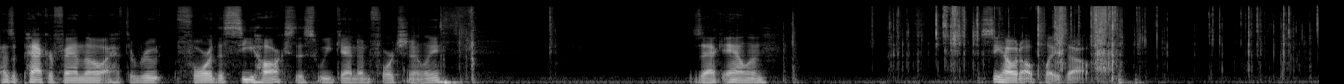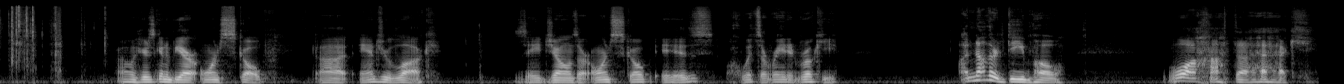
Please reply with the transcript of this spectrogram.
As a Packer fan, though, I have to root for the Seahawks this weekend, unfortunately. Zach Allen. See how it all plays out. Oh, here's going to be our orange scope uh, Andrew Luck, Zay Jones. Our orange scope is, oh, it's a rated rookie. Another Deebo. What the heck?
